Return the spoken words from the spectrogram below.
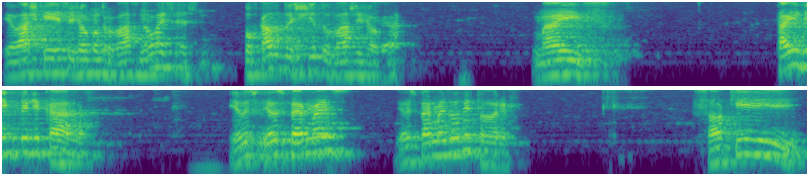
Eu acho que esse jogo contra o Vasco não vai ser assim, por causa do estilo do Vasco de jogar. Mas tá invicto dentro de casa. Eu, eu espero mais, eu espero mais uma vitória. Só que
